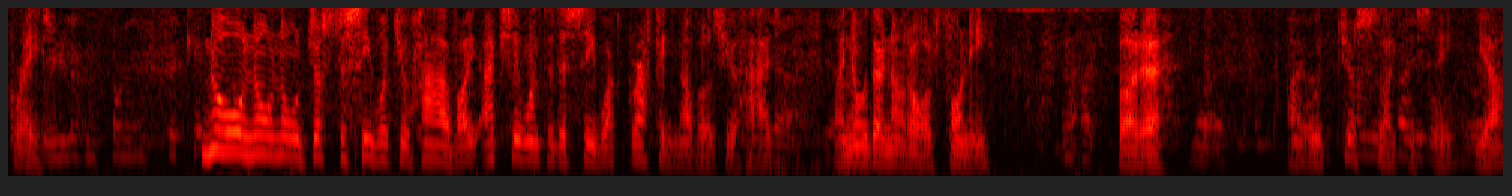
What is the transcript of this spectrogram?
great. Were you looking for something in particular? No, no, no, just to see what you have. I actually wanted to see what graphic novels you had. Yeah, yeah. I know they're not all funny, but uh, No. I would just like to see. Yeah,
